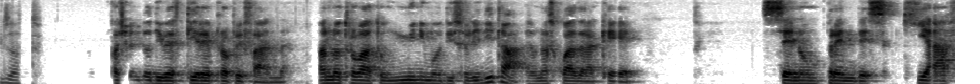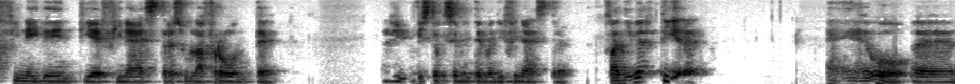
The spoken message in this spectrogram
Esatto. facendo divertire i propri fan. Hanno trovato un minimo di solidità, è una squadra che se non prende schiaffi nei denti e finestre sulla fronte, visto che siamo in tema di finestre, fa divertire. Eh, oh, eh,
